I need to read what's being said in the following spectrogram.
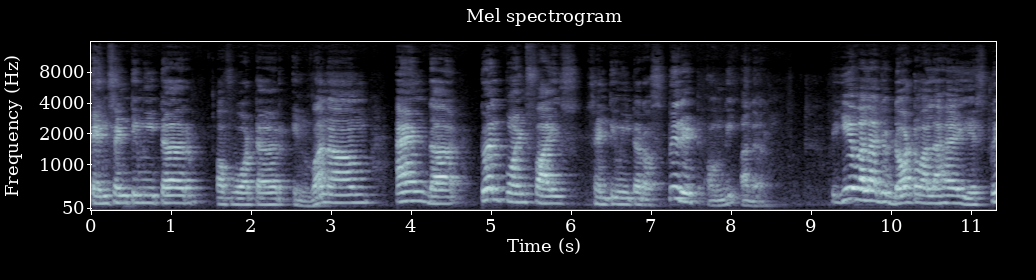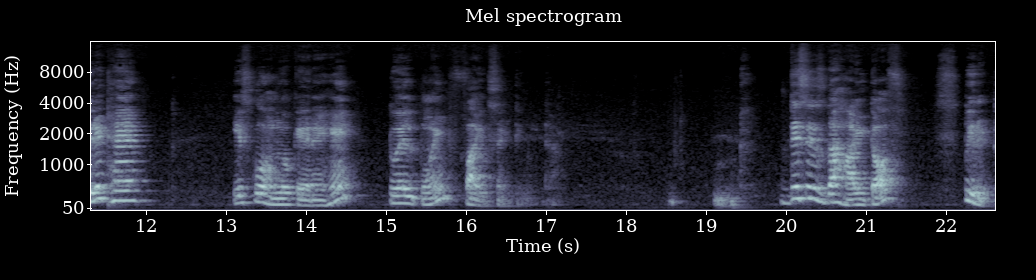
10 centimetre of water in one arm and the 12.5 centimetre of spirit on the other ये वाला जो डॉट वाला है, ये स्पिरिट है। इसको हम लोग कह रहे हैं 12.5 centimeter. This is the height of spirit.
